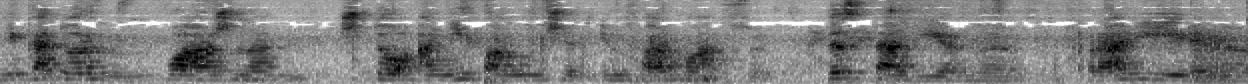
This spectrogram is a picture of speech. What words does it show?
для которых важно, что они получат информацию достоверную, проверенную,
